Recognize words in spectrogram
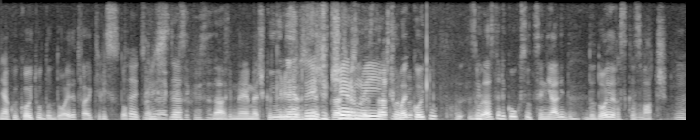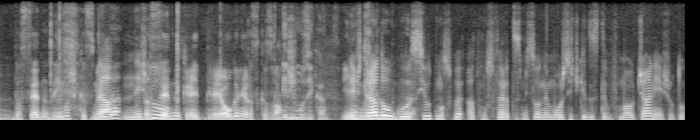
Някой, който да дойде, това е Крис 100%. Това е Крис, Да, да. Криса, Да, не е мечка И Крис. не, е не, това също черно е и- човек, който... Забелязате ли колко са ценяли да, да дойде разказвач? Да седне, да имаш късмета, Да, нещо- да седне край, край огъня разказвач. Или музикант. Или Нещо трябва да музикант. огласи атмосфер, атмосферата. Смисъл не може всички да сте в мълчание, защото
